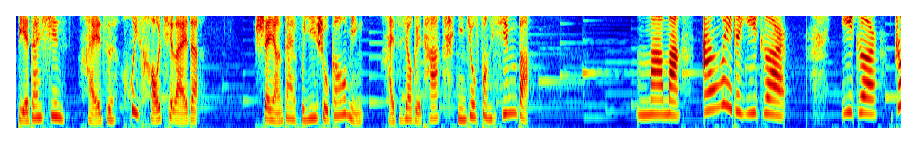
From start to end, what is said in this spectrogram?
别担心，孩子会好起来的。山羊大夫医术高明，孩子交给他，您就放心吧。妈妈安慰着伊戈尔，伊戈尔终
